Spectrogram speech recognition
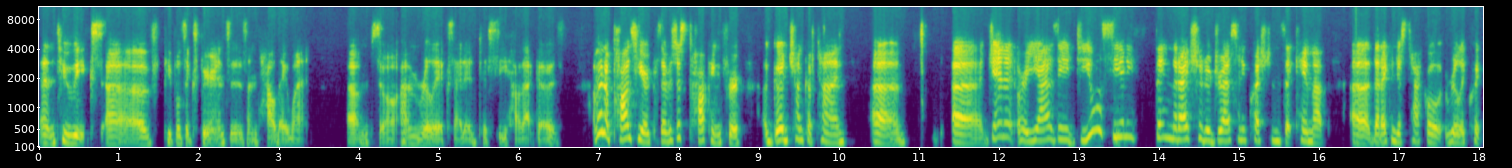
in two weeks uh, of people's experiences and how they went. Um, so I'm really excited to see how that goes. I'm going to pause here because I was just talking for a good chunk of time. Um, uh, Janet or Yazzie, do you all see anything that I should address? Any questions that came up uh, that I can just tackle really quick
